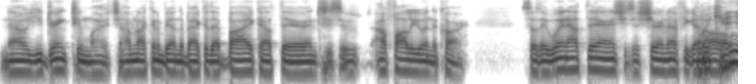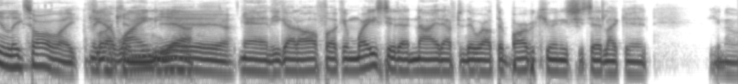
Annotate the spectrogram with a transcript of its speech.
No, you drink too much. I'm not going to be on the back of that bike out there. And she said, I'll follow you in the car. So they went out there, and she said, sure enough, he got Well, all Canyon Lake's all like They got fucking- wine, yeah. yeah, yeah, yeah. and he got all fucking wasted at night after they were out there barbecuing. And she said, like at, you know,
